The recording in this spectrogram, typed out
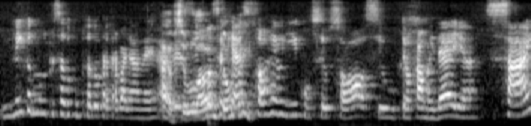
nem todo mundo precisa do computador para trabalhar, né? Ah, Às o celular, você então, quer tá só reunir com o seu sócio, trocar uma ideia, sai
